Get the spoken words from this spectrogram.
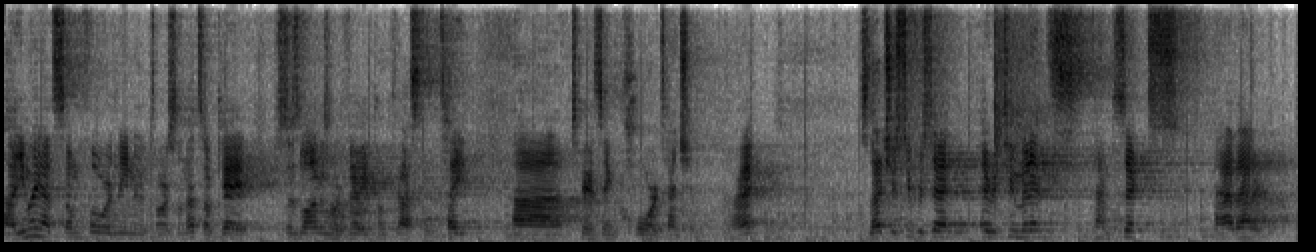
Uh, you might have some forward lean in the torso, and that's okay, just as long as we're very compressed and tight, uh, experiencing core tension, all right? So that's your superset every two minutes, times six, have at.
